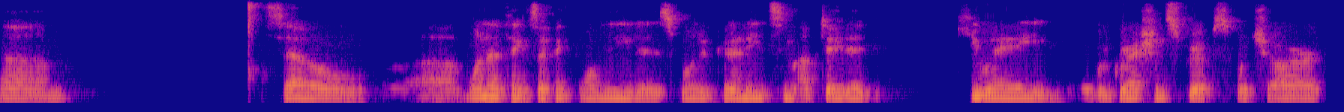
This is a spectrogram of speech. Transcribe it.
Um, so uh, one of the things I think we'll need is we're going to need some updated QA regression scripts, which are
